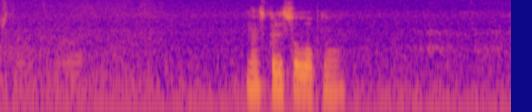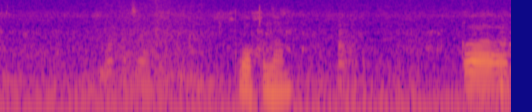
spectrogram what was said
Что это было? У нас колесо лопнуло. Плохо дело. Плохо, да. К-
